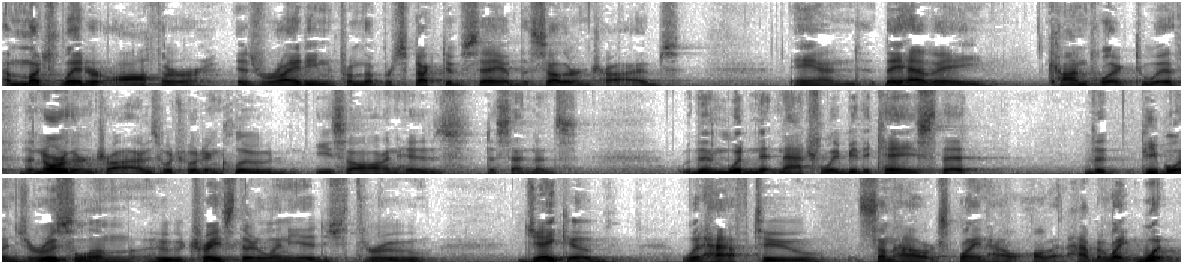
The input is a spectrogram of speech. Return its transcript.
a much later author is writing from the perspective, say, of the southern tribes, and they have a conflict with the northern tribes, which would include Esau and his descendants, then wouldn't it naturally be the case that the people in Jerusalem who trace their lineage through Jacob would have to somehow explain how all that happened? Like, what?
